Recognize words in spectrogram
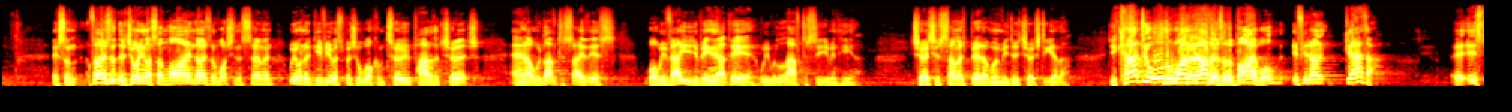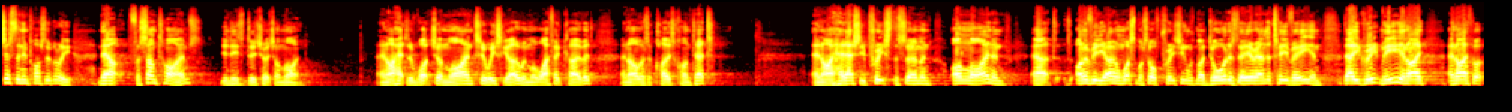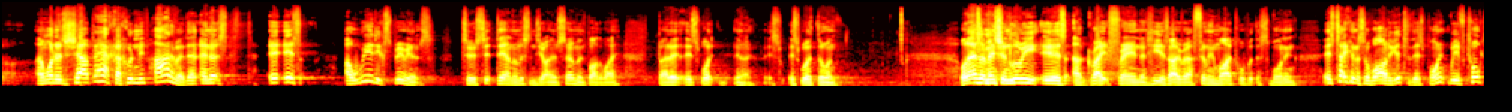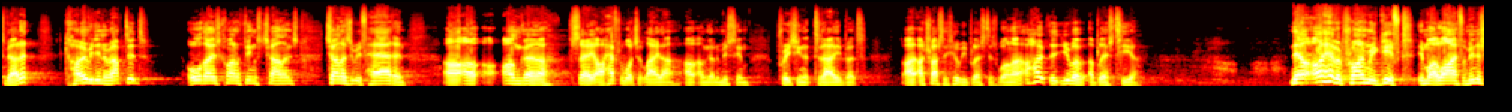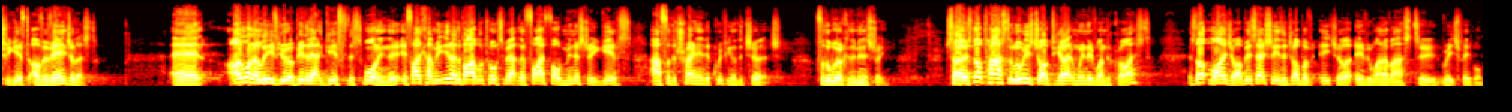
Excellent. For those that are joining us online, those that are watching the sermon, we want to give you a special welcome to part of the church. And I would love to say this while we value you being out there, we would love to see you in here. Church is so much better when we do church together. You can't do all the one another's of the Bible if you don't gather. It's just an impossibility. Now, for some times, you need to do church online. And I had to watch online two weeks ago when my wife had COVID and I was a close contact. And I had actually preached the sermon online and on a video and watched myself preaching with my daughters there around the TV. And they greet me, and I, and I thought, I wanted to shout back. I couldn't be part of it. And, and it's, it, it's a weird experience to sit down and listen to your own sermons, by the way. But it, it's, what, you know, it's, it's worth doing. Well, as I mentioned, Louis is a great friend, and he is over filling my pulpit this morning. It's taken us a while to get to this point. We've talked about it. COVID interrupted, all those kind of things, challenge, challenges we've had, and uh, I'm going to say I'll have to watch it later. I'm going to miss him preaching it today, but I, I trust that he'll be blessed as well. And I hope that you are are blessed here. Now, I have a primary gift in my life, a ministry gift of evangelist. And I want to leave you a bit of that gift this morning. If I come here, you know, the Bible talks about the fivefold ministry gifts are for the training and equipping of the church, for the work of the ministry. So it's not Pastor Louis' job to go out and win everyone to Christ. It's not my job, it's actually the job of each or every one of us to reach people.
